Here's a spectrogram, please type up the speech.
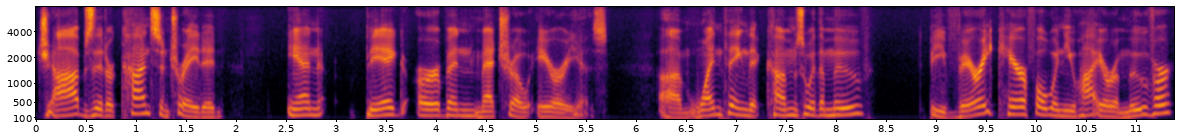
jobs that are concentrated in big urban metro areas. Um, one thing that comes with a move be very careful when you hire a mover.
